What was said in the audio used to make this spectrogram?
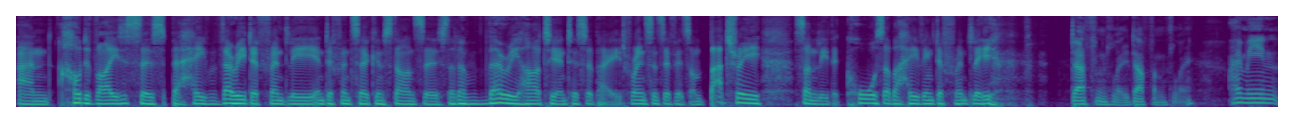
and how devices behave very differently in different circumstances that are very hard to anticipate. For instance, if it's on battery, suddenly the cores are behaving differently. Definitely, definitely. I mean,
